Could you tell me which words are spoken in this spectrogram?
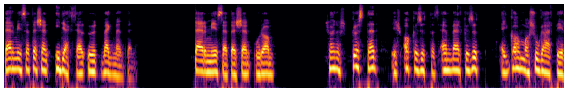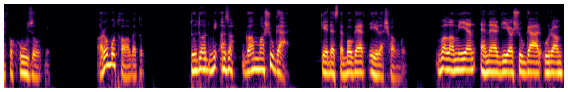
természetesen igyekszel őt megmenteni. Természetesen, uram. Sajnos közted és a között az ember között egy gamma sugártér fog húzódni. A robot hallgatott. Tudod, mi az a gamma sugár? Kérdezte Bogert éles hangon. Valamilyen energiasugár, uram.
